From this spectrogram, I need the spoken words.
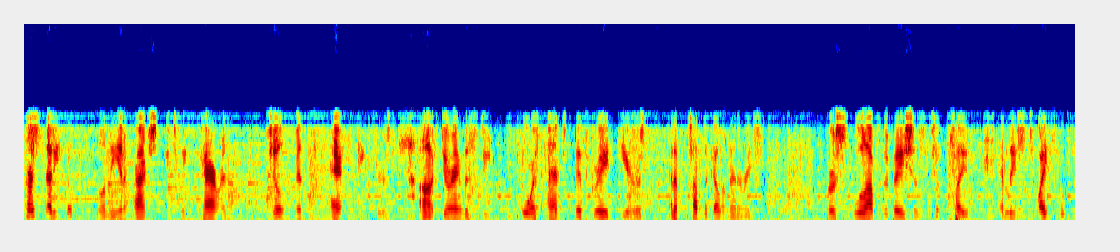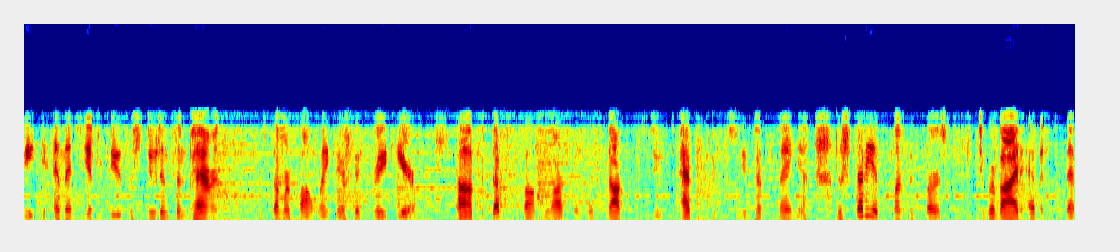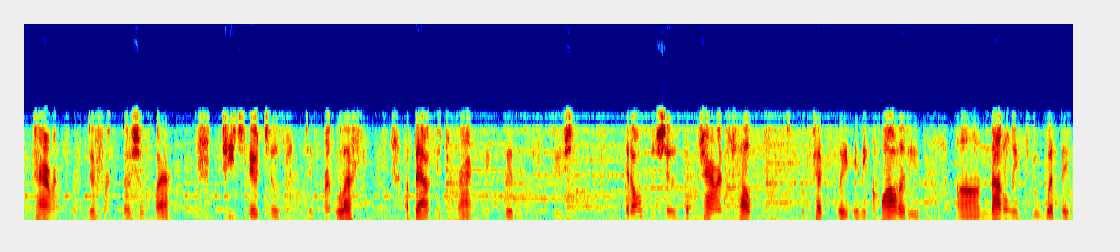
Her study focuses on the interaction between parents, children, and teachers uh, during the students' fourth and fifth grade years at a public elementary school. Her school observations took place at least twice a week, and then she interviewed the students and parents the summer following their fifth grade year. Uh, conducted by Calarco was a doctoral student at the University of Pennsylvania, the study is among the first to provide evidence that parents from different social classes teach their children different lessons about interacting with institutions. It also shows that parents help to perpetuate inequalities, um, not only through what they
